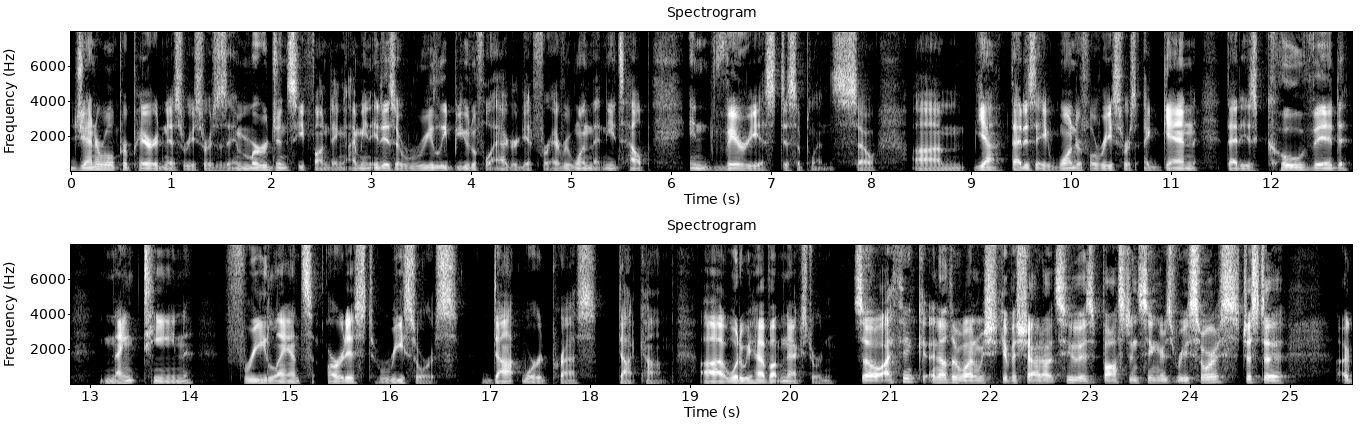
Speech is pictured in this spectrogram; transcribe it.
general preparedness resources, emergency funding. I mean, it is a really beautiful aggregate for everyone that needs help in various disciplines. So, um, yeah, that is a wonderful resource. Again, that is COVID 19 freelance artist resource wordpress.com. Uh, what do we have up next, Jordan? So I think another one we should give a shout out to is Boston Singers Resource. Just a a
